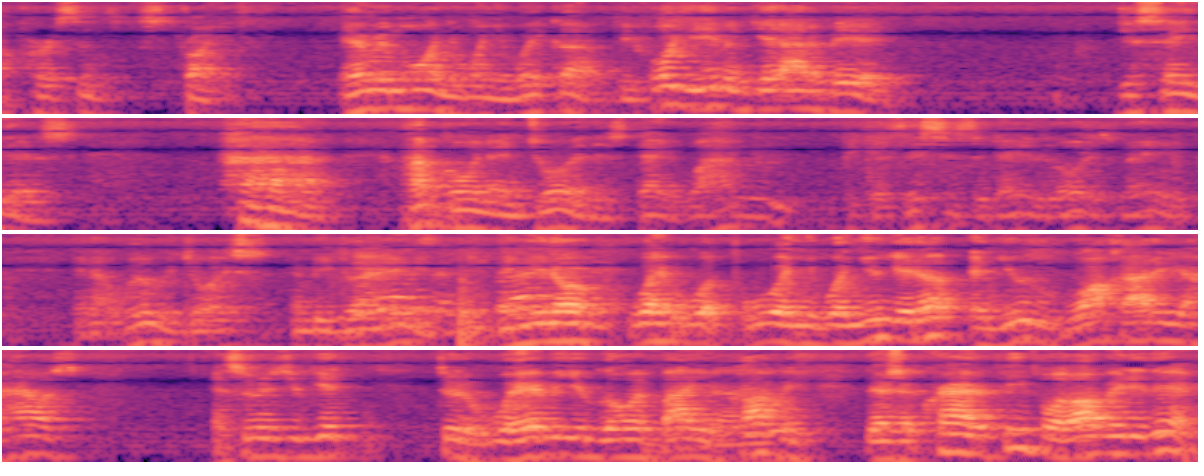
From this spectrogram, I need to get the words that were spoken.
a person's strength. Every morning when you wake up, before you even get out of bed, just say this. I'm going to enjoy this day. Why? Mm. Because this is the day the Lord has made, and I will rejoice and be glad in it. and And you know, when, when, when you get up and you walk out of your house, as soon as you get to the, wherever you go and buy your coffee, there's a crowd of people already there.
